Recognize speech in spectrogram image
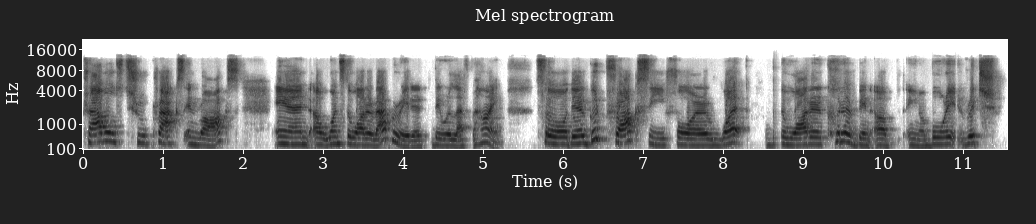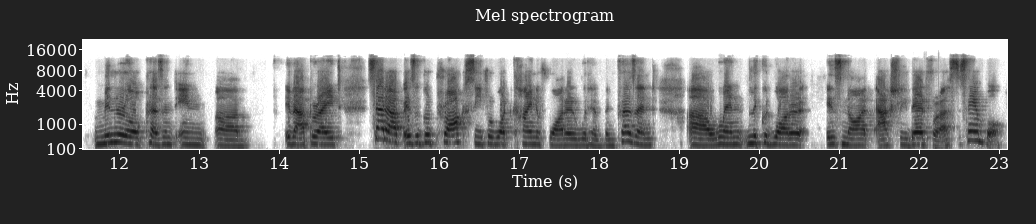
traveled through cracks in rocks, and uh, once the water evaporated, they were left behind. So they're a good proxy for what the water could have been a you know borate rich mineral present in uh, evaporite setup is a good proxy for what kind of water would have been present uh, when liquid water is not actually there for us to sample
